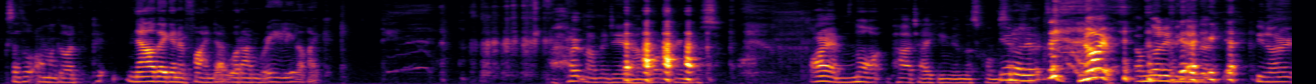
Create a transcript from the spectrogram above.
because I thought, oh my god, now they're gonna find out what I'm really like. I hope mum and dad aren't watching this. I am not partaking in this conversation. no, I'm not even gonna. Yeah. You know,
